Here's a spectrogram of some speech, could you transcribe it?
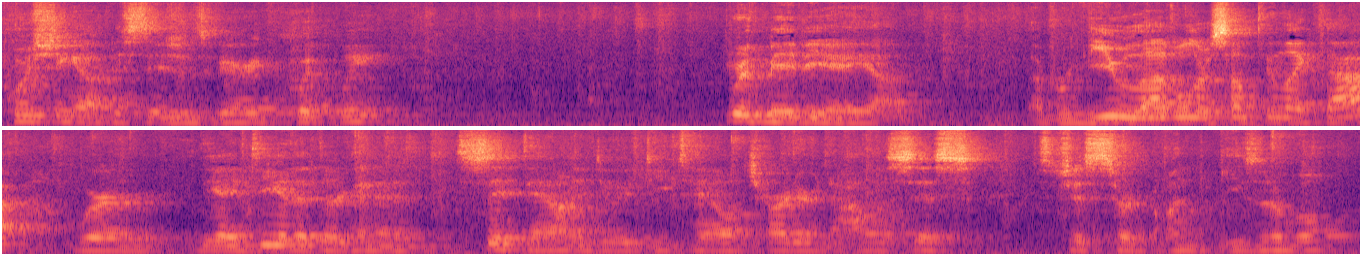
pushing out decisions very quickly with maybe a, um, a review level or something like that? where the idea that they're going to sit down and do a detailed charter analysis is just sort of unreasonable?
